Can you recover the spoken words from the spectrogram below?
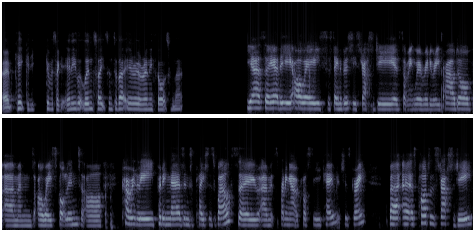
Um, Kate, can you give us like any little insights into that area or any thoughts on that? Yeah, so yeah, the RYA sustainability strategy is something we're really, really proud of. Um, and RYA Scotland are currently putting theirs into place as well. So um, it's spreading out across the UK, which is great. But uh, as part of the strategy,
